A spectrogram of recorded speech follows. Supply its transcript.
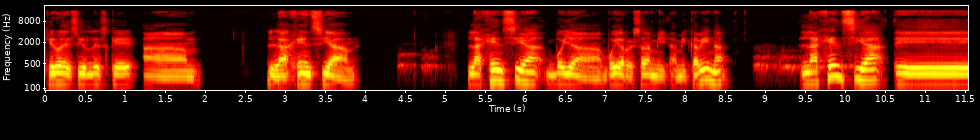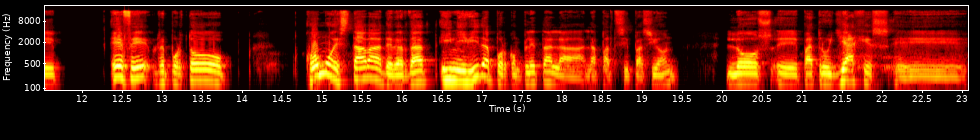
Quiero decirles que la agencia la agencia, voy a, voy a regresar a mi, a mi cabina, la agencia eh, F reportó cómo estaba de verdad inhibida por completa la, participación, los eh, patrullajes eh,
